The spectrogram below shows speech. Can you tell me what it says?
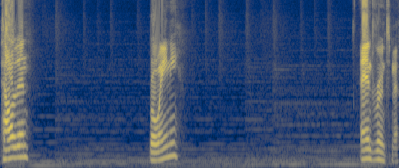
Paladin, Rowanne, and Runesmith.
